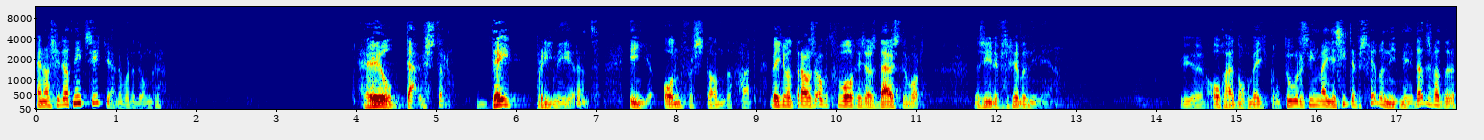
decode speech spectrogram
En als je dat niet ziet, ja, dan wordt het donker. Heel duister, deprimerend in je onverstandig hart. Weet je wat trouwens ook het gevolg is als het duister wordt? Dan zie je de verschillen niet meer. Kun je hooguit nog een beetje contouren zien, maar je ziet de verschillen niet meer. Dat is wat er,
